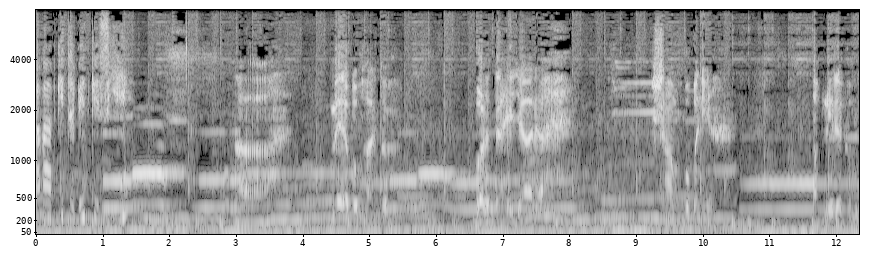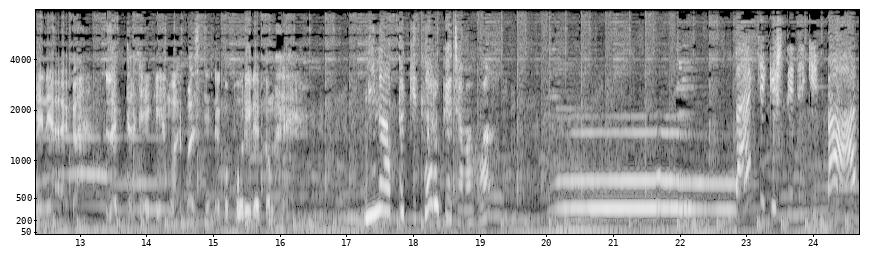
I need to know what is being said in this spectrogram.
अब आपकी तबीयत कैसी है? मेरा बुखार तो बढ़ता ही जा रहा है। शाम को बनिया अपनी रकम लेने आएगा। लगता नहीं कि हमारे पास देने को पूरी रकम है। मीना अब तक कितना रुपया जमा हुआ? बैंक की किश्त देने के बाद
